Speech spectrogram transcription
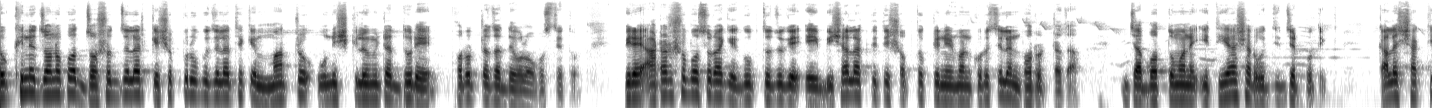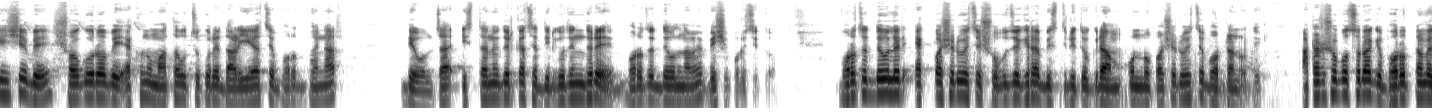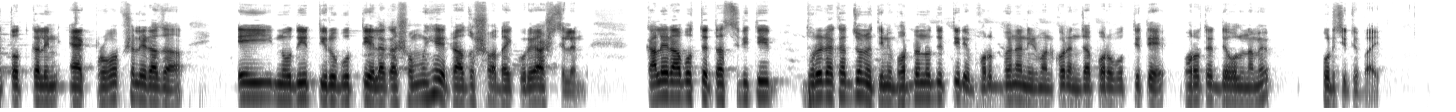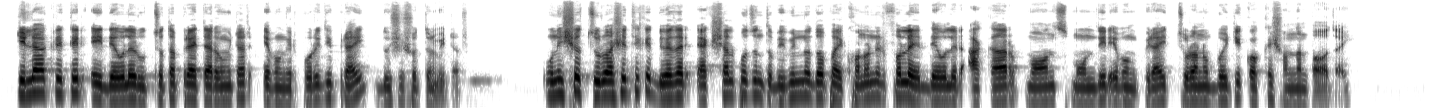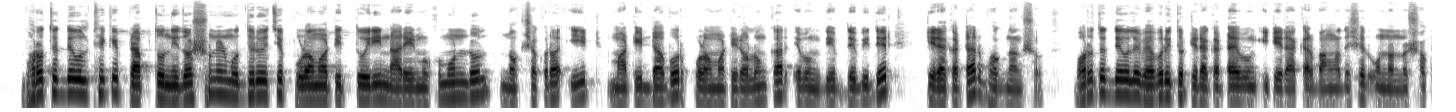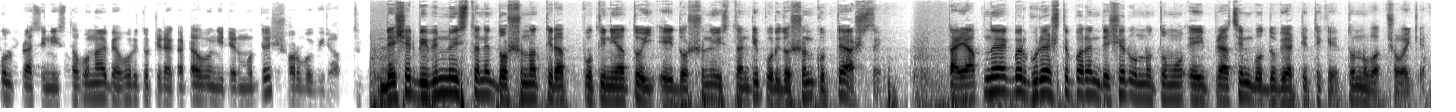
দক্ষিণের জনপদ যশোর জেলার কেশবপুর উপজেলা থেকে মাত্র উনিশ কিলোমিটার দূরে ভরতরাজা দেউল অবস্থিত। প্রায় আঠারোশো বছর আগে গুপ্ত যুগে এই বিশাল আকৃতির সপ্তকটি নির্মাণ করেছিলেন ভরত রাজা, যা বর্তমানে ইতিহাস আর ঐতিহ্যের প্রতীক। কালের সাক্ষী হিসেবে সগৌরবে এখনও মাথা উঁচু করে দাঁড়িয়ে আছে ভরত ভাইনার দেওল যা স্থানীয়দের কাছে দীর্ঘদিন ধরে ভরতের দেওল নামে বেশি পরিচিত। ভরতের দেওলের এক পাশে রয়েছে সবুজে ঘেরা বিস্তৃত গ্রাম, অন্য পাশে রয়েছে ভদ্রা নদী। আঠারোশো বছর আগে ভরত নামের তৎকালীন এক প্রভাবশালী রাজা এই নদীর তীরবর্তী এলাকাসমূহে রাজস্ব আদায় করে আসছিলেন। কালের আবর্তে তার স্মৃতি ধরে রাখার জন্য তিনি ভদ্রা নদীর তীরে ভরত ভয়না নির্মাণ করেন, যা পরবর্তীতে ভরতের দেউল নামে পরিচিতি পায়। টিলা আকৃতির এই দেউলের উচ্চতা প্রায় তেরো মিটার এবং এর পরিধি প্রায় দুশো সত্তর মিটার। উনিশশো চুরাশি থেকে দুই হাজার এক সাল পর্যন্ত বিভিন্ন দফায় খননের ফলে দেউলের আকার, মঞ্চ, মন্দির এবং প্রায় চুরানব্বইটি কক্ষে সন্ধান পাওয়া যায়। ভরতের দেউল থেকে প্রাপ্ত নিদর্শনের মধ্যে রয়েছে পোড়ামাটির তৈরি নারীর মুখমণ্ডল, নকশা করা ইট, মাটির ডাবর, পোড়ামাটির অলঙ্কার এবং দেবদেবীদের টেরাকাটার ভগ্নাংশ। ভরতের দেউলে ব্যবহৃত টেরাকাটা এবং ইটের আকার বাংলাদেশের অন্যান্য সকল প্রাচীন স্থাপনায় ব্যবহৃত টেরাকাটা এবং ইটের মধ্যে সর্ববৃহৎ। দেশের বিভিন্ন স্থানের দর্শনার্থীরা প্রতিনিয়তই এই দর্শনীয় স্থানটি পরিদর্শন করতে আসছে। তাই আপনিও একবার ঘুরে আসতে পারেন দেশের অন্যতম এই প্রাচীন বৌদ্ধবিহারটি থেকে। ধন্যবাদ সবাইকে।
